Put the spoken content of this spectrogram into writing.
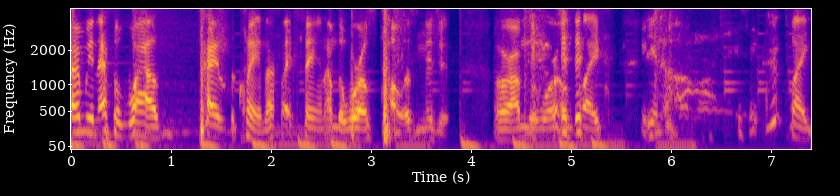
I mean, that's a wild title to claim. That's like saying I'm the world's tallest midget, or I'm the world's like, you know, like,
